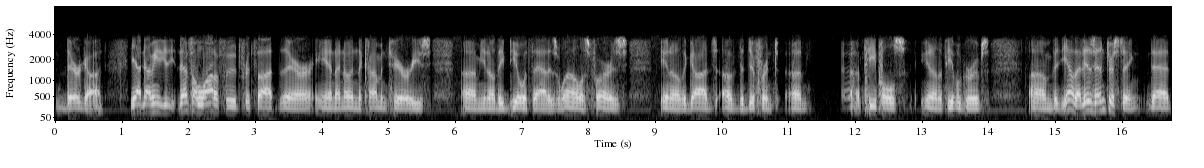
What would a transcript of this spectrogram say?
their god. Yeah, I mean that's a lot of food for thought there, and I know in the commentaries, um, you know, they deal with that as well as far as you know the gods of the different uh, uh, peoples, you know, the people groups. Um, but yeah, that is interesting. That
